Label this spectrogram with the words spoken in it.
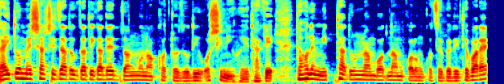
তাই তো মেষরাশি জাতক জাতিকাদের জন্ম নক্ষত্র যদি অশ্বিনী হয়ে থাকে, তাহলে মিথ্যা, দুর্নাম, বদনাম, কলঙ্ক চেপে দিতে পারে,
